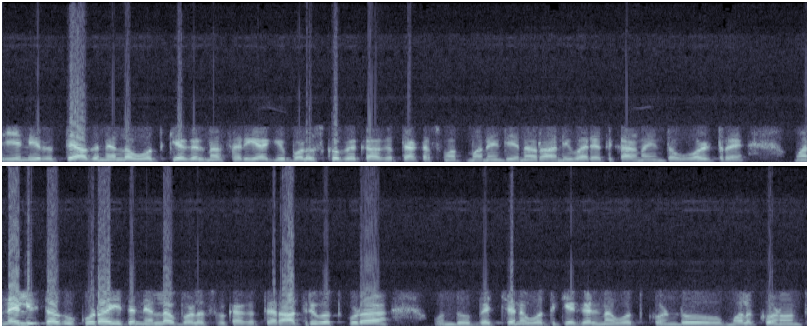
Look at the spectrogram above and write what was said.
ಏನಿರುತ್ತೆ ಅದನ್ನೆಲ್ಲ ಒದ್ಕೆಗಳನ್ನ ಸರಿಯಾಗಿ ಬಳಸ್ಕೋಬೇಕಾಗತ್ತೆ. ಅಕಸ್ಮಾತ್ ಮನೆಯಿಂದ ಏನಾದ್ರು ಅನಿವಾರ್ಯತೆ ಕಾರಣದಿಂದ ಹೊರಟ್ರೆ ಮನೇಲಿ ಇದ್ದಾಗೂ ಕೂಡ ಇದನ್ನೆಲ್ಲ ಬಳಸ್ಬೇಕಾಗುತ್ತೆ. ರಾತ್ರಿ ಹೊತ್ತು ಕೂಡ ಒಂದು ಬೆಚ್ಚನ ಒದ್ಕೆಗಳನ್ನ ಒತ್ಕೊಂಡು ಮಲ್ಕೊಳ್ಳುವಂತ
